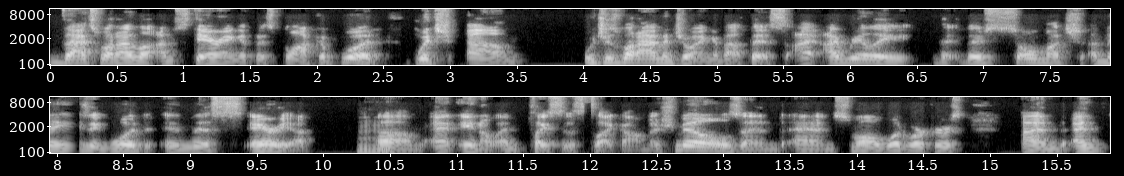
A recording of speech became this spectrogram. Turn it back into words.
that's what I love. I'm staring at this block of wood, which um, which is what I'm enjoying about this. I, I really th- there's so much amazing wood in this area, mm-hmm. um, and you know, and places like Amish mills and and small woodworkers, and and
